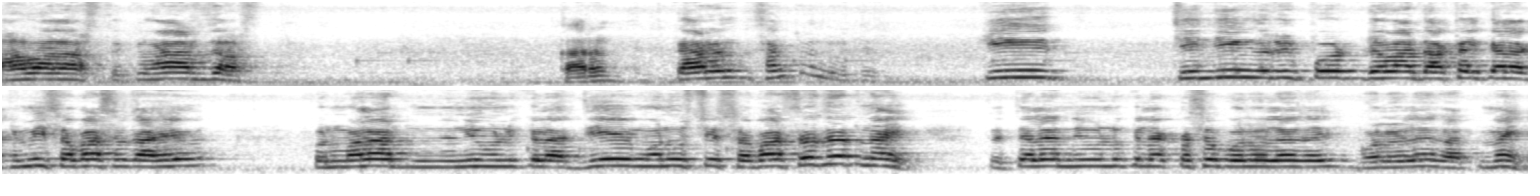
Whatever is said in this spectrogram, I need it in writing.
अहवाल असतो किंवा अर्ज असतो. कारण? कारण सांगतो ना की चेंजिंग रिपोर्ट जेव्हा दाखल केला की मी सभासद आहे पण मला निवडणुकीला जे मनुष्य सभासदच नाही तर त्याला निवडणुकीला कसं बोलवलं जाईल? बोलवलं जात नाही.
